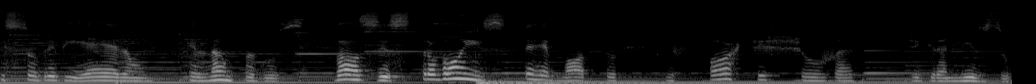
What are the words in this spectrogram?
e sobrevieram relâmpagos, vozes, trovões, terremoto e forte chuva de granizo.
